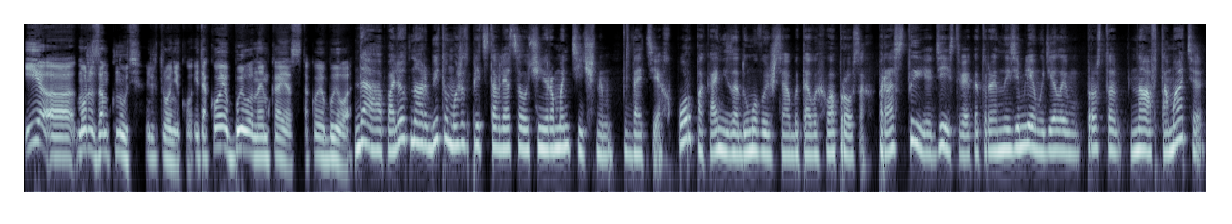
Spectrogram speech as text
и э, может замкнуть электронику. И такое было на МКС, такое было. Да, полет на орбиту может представляться очень романтичным до тех пор, пока не задумываешься о бытовых вопросах. Простые действия, которые на Земле мы делаем просто на автомате,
